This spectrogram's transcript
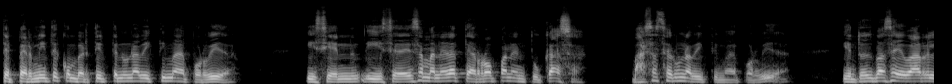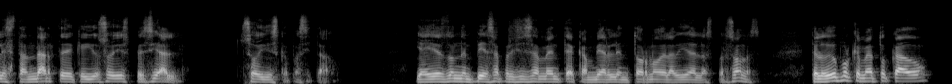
te permite convertirte en una víctima de por vida. Y si, y si de esa manera te arropan en tu casa, vas a ser una víctima de por vida. Y entonces vas a llevar el estandarte de que yo soy especial, soy discapacitado. Y ahí es donde empieza precisamente a cambiar el entorno de la vida de las personas. Te lo digo porque me ha tocado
